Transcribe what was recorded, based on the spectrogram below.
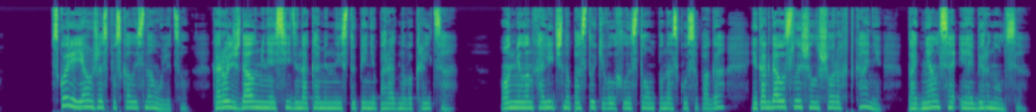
Вскоре я уже спускалась на улицу. Король ждал меня, сидя на каменной ступени парадного крыльца. Он меланхолично постукивал хлыстом по носку сапога, и когда услышал шорох ткани, поднялся и обернулся.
